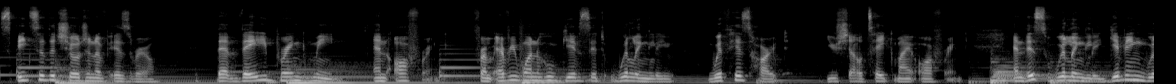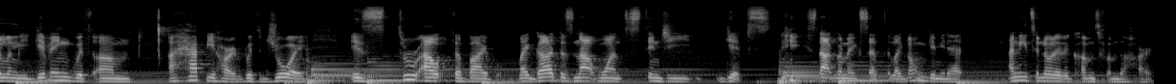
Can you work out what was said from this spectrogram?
Speak to the children of Israel that they bring me an offering. From everyone who gives it willingly with his heart, you shall take my offering. And this willingly, giving willingly, giving with um a happy heart, with joy, is throughout the Bible. Like God does not want stingy gifts. He's not going to accept it. Like, don't give me that. I need to know that it comes from the heart.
